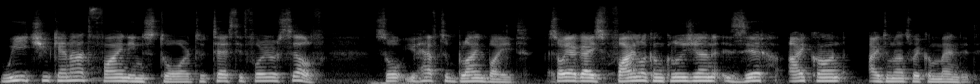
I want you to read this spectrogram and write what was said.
which you cannot find in store to test it for yourself. So you have to blind buy it. So yeah guys, final conclusion, Zirh Ikon, I do not recommend it.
